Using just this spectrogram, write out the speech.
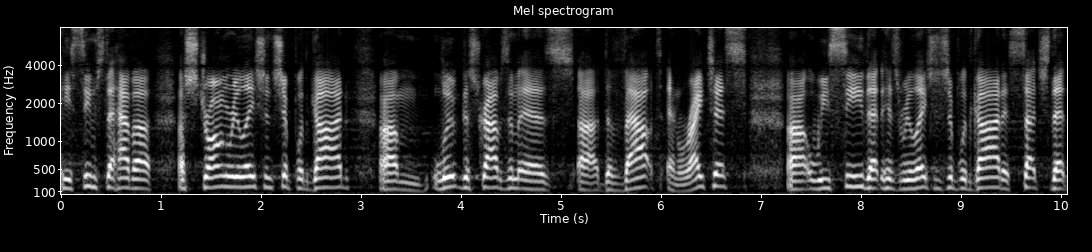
he seems to have a, a strong relationship with God. Um, Luke describes him as devout and righteous. we see that his relationship with God is such that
